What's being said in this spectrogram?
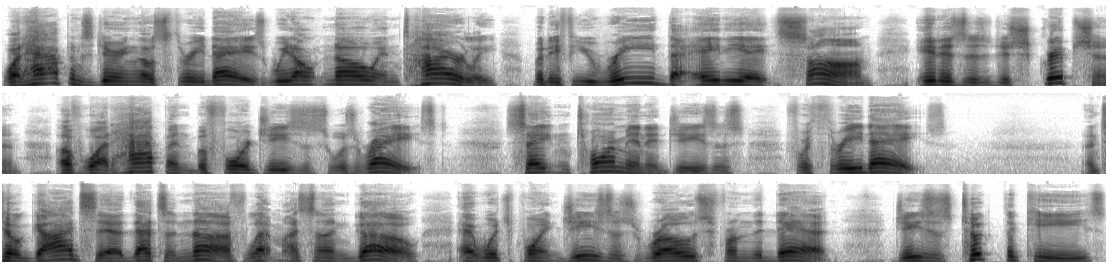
what happens during those three days, we don't know entirely, but if you read the 88th Psalm, it is a description of what happened before Jesus was raised. Satan tormented Jesus for three days until God said, That's enough, let my son go, at which point Jesus rose from the dead. Jesus took the keys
